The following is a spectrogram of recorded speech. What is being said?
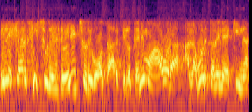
el ejercicio del derecho de votar, que lo tenemos ahora a la vuelta de la esquina,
